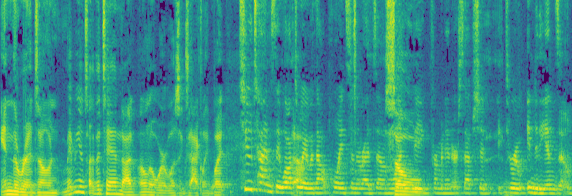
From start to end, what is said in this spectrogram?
in the red zone, maybe inside the 10, I don't know where it was exactly, but Two times they walked Yeah. away without points in the red zone. So- one being from an interception through into the end zone.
